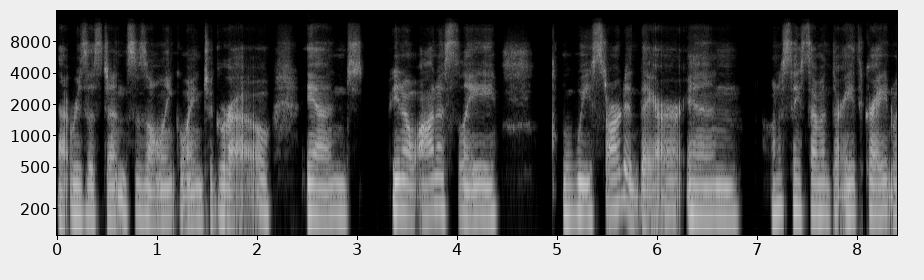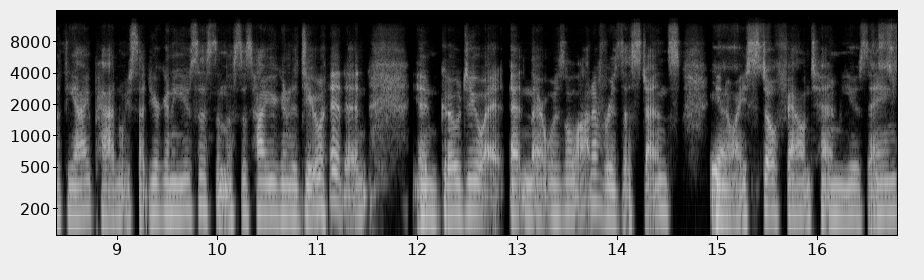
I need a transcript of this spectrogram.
that resistance is only going to grow and you know honestly we started there in want to say seventh or eighth grade with the iPad. And we said, you're going to use this and this is how you're going to do it and, and go do it. And there was a lot of resistance. Yeah. You know, I still found him using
